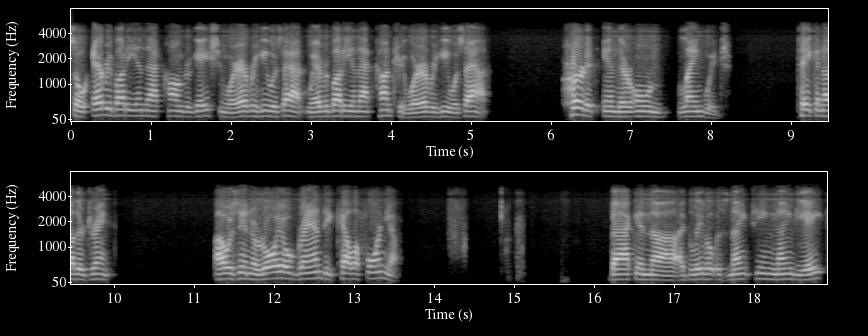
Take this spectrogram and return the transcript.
so everybody in that congregation, wherever he was at, everybody in that country, wherever he was at, heard it in their own language. Take another drink. I was in Arroyo Grande, California, back in, uh, I believe it was 1998.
